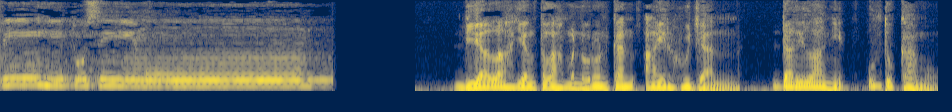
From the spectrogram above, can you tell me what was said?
فيه تسيمون Dialah yang telah menurunkan air hujan dari langit untuk kamu.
